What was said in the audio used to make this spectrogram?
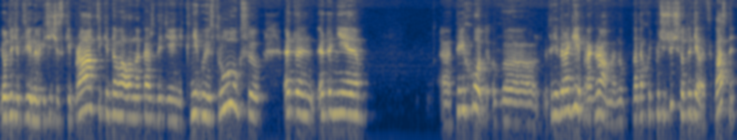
И вот эти три энергетические практики давала на каждый день, книгу, инструкцию. Это, это не э, переход в... Это недорогие программы, но надо хоть по чуть-чуть что-то делать. Согласны?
